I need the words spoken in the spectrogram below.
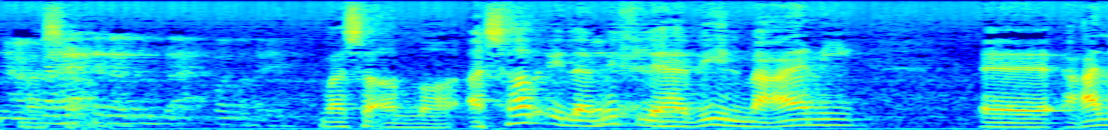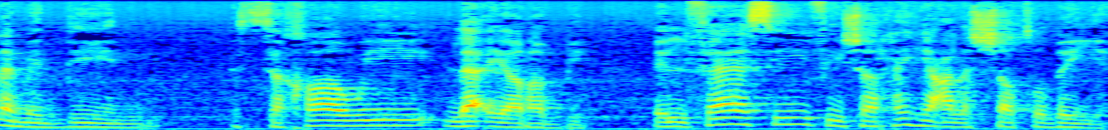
نعم ما شاء فهكذا كنت أحفظها يعني. ما شاء الله. أشار إلى مثل هذه المعاني آه، علم الدين. السخاوي لا يا ربي. الفاسي في شرحه على الشاطبية.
